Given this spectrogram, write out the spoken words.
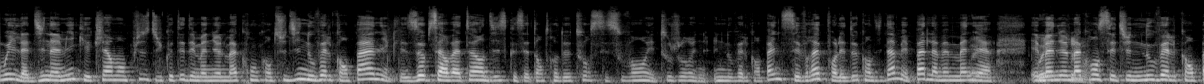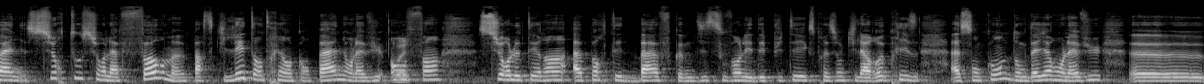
Oui, la dynamique est clairement plus du côté d'Emmanuel Macron. Quand tu dis nouvelle campagne et que les observateurs disent que cet entre-deux tours, c'est souvent et toujours une, nouvelle campagne, c'est vrai pour les deux candidats, mais pas de la même manière. Emmanuel Macron, c'est une nouvelle campagne, surtout sur la forme, parce qu'il est entré en campagne. On l'a vu enfin sur le terrain, à portée de baffe, comme disent souvent les députés, expression qu'il a reprise à son compte. Donc d'ailleurs, on l'a vu, euh,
